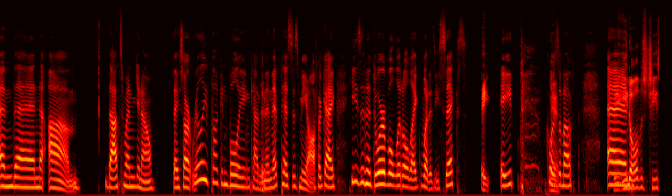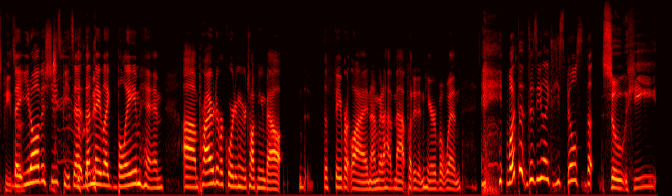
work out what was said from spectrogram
And then um, that's when, you know, they start really fucking bullying Kevin, Yeah. and it pisses me off. Okay, he's an adorable little like what is he six, Eight. eight, close Yeah. enough. And they eat all of his cheese pizza. they eat all of his cheese pizza. then they like blame him. Um, prior to recording, we were talking about th- the favorite line. I'm gonna have Matt put it in here, but when what the, does he like? He spills the So he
